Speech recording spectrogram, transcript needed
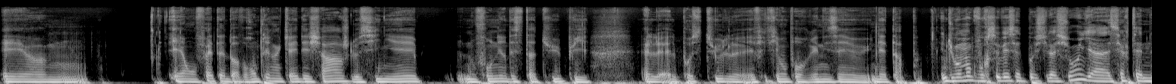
Et, euh, et en fait, elles doivent remplir un cahier des charges, le signer, nous fournir des statuts, puis elles, postulent effectivement pour organiser une étape. Et du moment que vous recevez cette postulation, il y a certaines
